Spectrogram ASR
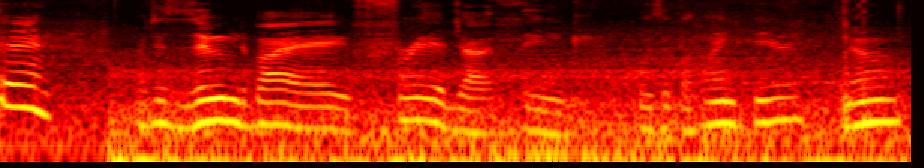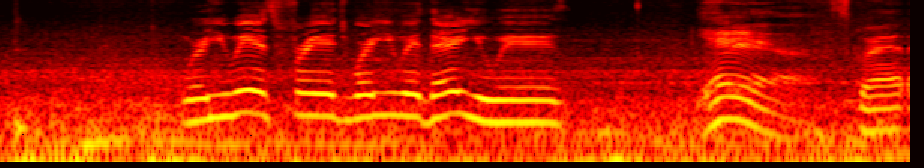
Eh. I just zoomed by a fridge, I think. Was it behind here? No. Where you is, fridge? Where you is? There you is. Yeah, scrap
